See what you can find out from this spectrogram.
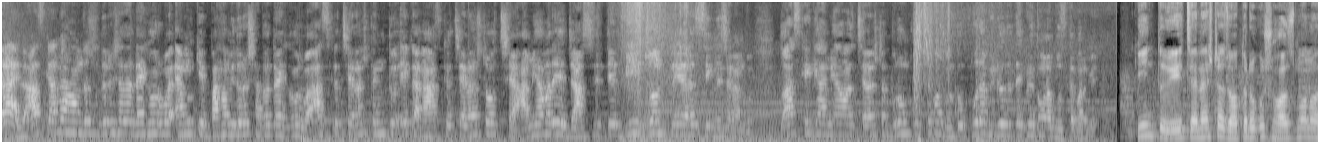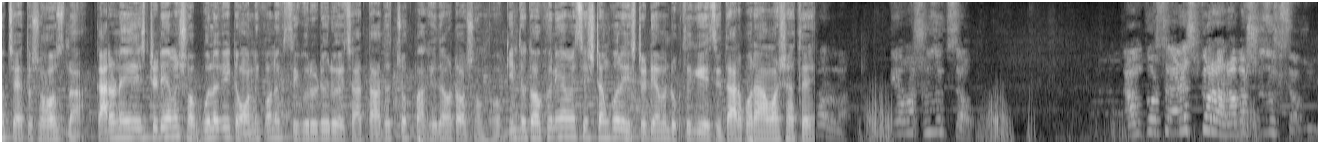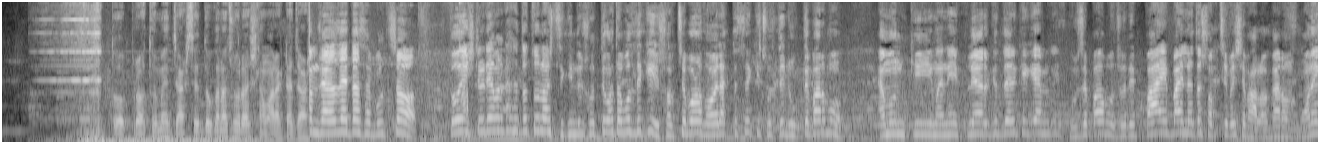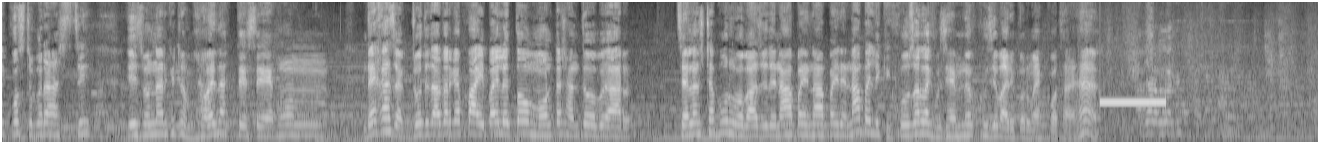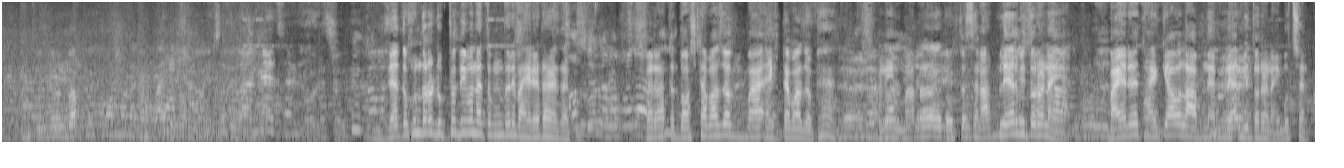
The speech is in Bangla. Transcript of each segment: গাইজ আজকে আমি হামজা চৌধুরীর সাথে দেখা করব এমনকি বাহামিদুরের সাথে দেখা করব। আজকে চ্যালেঞ্জটা কিন্তু এটা না আজকে চ্যালেঞ্জটা হচ্ছে আমি আমার এই জার্সিতে বিশ জন প্লেয়ারের সিগনেচার আনব। তো আজকে কি আমি আমার চ্যালেঞ্জটা পূরণ করতে পারব? তো পুরো ভিডিওতে দেখলে তোমরা বুঝতে পারবে। কিন্তু এই চ্যালেঞ্জটা যতটুকু সহজ মনে হচ্ছে এত সহজ না। কারণ এই স্টেডিয়ামে সবগুলো গেটে অনেক অনেক সিকিউরিটি রয়েছে আর তাদের চোখ পাখি দেওয়াটা অসম্ভব। কিন্তু তখনই আমি সিস্টেম করে স্টেডিয়ামে ঢুকতে গিয়েছি তারপরে আমার সাথে সুযোগ চাও। কাম করছে অ্যারেস্ট করো আর আবার সুযোগ চাও। তো প্রথমে জার্সির দোকানে চলে আসলাম আর একটা জার্সি। যারা যাইতেছে বুঝছ? তো স্টেডিয়ামের কাছে তো চলে আসছে কিন্তু সত্যি কথা বলতে কি সবচেয়ে বড় ভয় লাগতেছে কি সত্যি ঢুকতে পারব? এমন কি মানে প্লেয়ারদেরকে কি আমি খুঁজে পাবো? যদি পাই পাইলে তো সবচেয়ে বেশি ভালো কারণ অনেক কষ্ট করে আসছি। এই জন্য আর কি একটু ভয় লাগতেছে। এখন দেখা যাক যদি তাদেরকে পাই পাইলে তো মনটা শান্তি হবে আর চ্যালেঞ্জটা পুরো হবে। আর যদি না পাই না পাইলে না পাইলে কি খোঁজা লাগবে যে এমনি খুঁজে বাড়ি করব এক কথায় হ্যাঁ? যতক্ষণ ধরে ঢুকতে দিব না তখন ধরে বাইরে দাঁড়িয়ে থাকব। রাতে দশটা বাজক বা একটা বাজক হ্যাঁ? মানে মাথা ধরতেছে না প্লেয়ার ভিতরে নাই। বাইরে থাকেও লাভ নাই প্লেয়ার ভিতরে নাই বুঝছেন?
